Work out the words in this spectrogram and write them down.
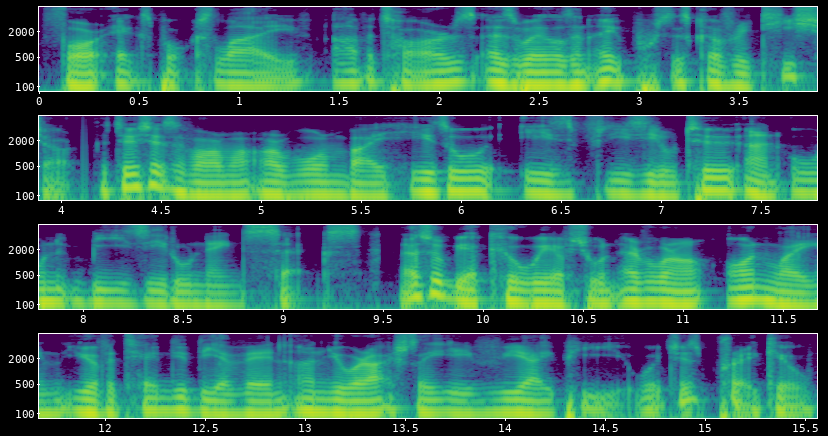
for Xbox Live avatars as well as an Outpost Discovery t-shirt. The two sets of armour are worn by Hazel A302 and Owen B096. This would be a cool way of showing everyone online that you have attended the event and you are actually a VIP, which is pretty cool.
